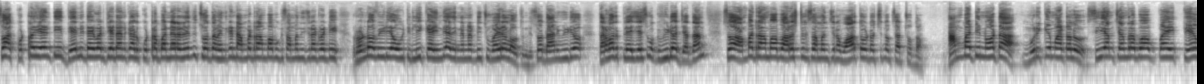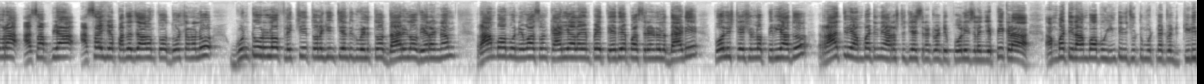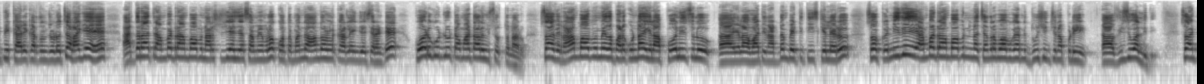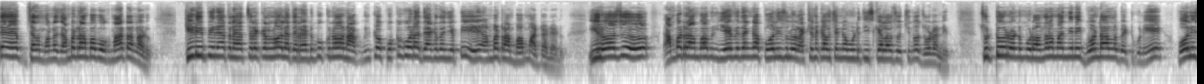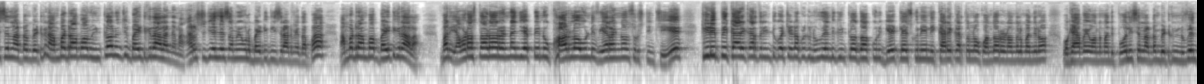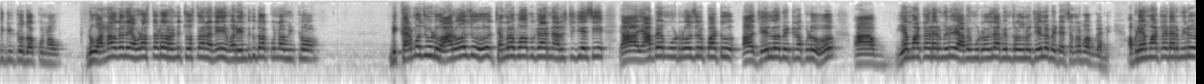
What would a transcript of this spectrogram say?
సో ఆ కుట్ర ఏంటి? దేన్ని డైవర్ట్ చేయడానికి వాళ్ళు కుట్ర పన్నారు అనేది చూద్దాం. ఎందుకంటే అంబటి రాంబాబుకి సంబంధించినటువంటి రెండో వీడియో ఒకటి లీక్ అయింది. అది నిన్నటి నుంచి వైరల్ అవుతుంది. సో దాని వీడియో తర్వాత ప్లే చేసి ఒక వీడియో చేద్దాం. సో అంబటి రాంబాబు అరెస్టుకు సంబంధించిన వార్త ఒకటి వచ్చింది. ఒకసారి చూద్దాం. అంబటి నోట మురికి మాటలు. సీఎం చంద్రబాబుపై తీవ్ర అసభ్య అసహ్య పదజాలంతో దూషణలు. గుంటూరులో ఫ్లెక్సీ తొలగించేందుకు వెళుతూ దారిలో వీరంగం. రాంబాబు నివాసం కార్యాలయంపై తేదేపా శ్రేణుల దాడి పోలీస్ స్టేషన్లో ఫిర్యాదు రాత్రి అంబటిని అరెస్టు చేసినటువంటి పోలీసులు అని చెప్పి ఇక్కడ అంబటి రాంబాబు ఇంటిని చుట్టుముట్టినటువంటి టీడీపీ కార్యకర్తలను చూడవచ్చు అలాగే అర్ధరాత్రి అంబటి రాంబాబుని అరెస్టు చేసే సమయంలో కొంతమంది ఆందోళనకారులు ఏం చేశారంటే కోడిగుడ్లు టమాటాలు విసురుతున్నారు. సో అవి రాంబాబు మీద పడకుండా ఇలా పోలీసులు ఇలా వాటిని అడ్డం పెట్టి తీసుకెళ్ళారు. సో కొన్ని ఇది అంబటి రాంబాబు నిన్న చంద్రబాబు గారిని దూషించినప్పుడు విజువల్ ఇది. సో అంటే మొన్న అంబటి రాంబాబు ఒక మాట అన్నాడు. టీడీపీ నేతల హెచ్చరికలనో లేకపోతే రెడ్ బుక్నో నాకు ఇంట్లో కుక్క కూడా దేకదని చెప్పి అంబటి రాంబాబు మాట్లాడాడు. ఈరోజు అంబటి రాంబాబుని ఏ విధంగా పోలీసులు రక్షణ కవచంగా ఉండి తీసుకెళ్ళాల్సి వచ్చిందో చూడండి. చుట్టూ రెండు మూడు వందల మందిని గోండాలను పెట్టుకుని పోలీసులను అడ్డం పెట్టుకుని అంబట్రాంబాబు ఇంట్లో నుంచి బయటికి రాలని నేను అరెస్ట్ చేసే సమయంలో బయటికి తీసుకురావడమే తప్ప అంబట్రాంబాబు బయటికి రాలా. మరి ఎవడొస్తాడో రండి అని చెప్పి నువ్వు కారులో ఉండి వీరంగం సృష్టించి టీడీపీ కార్యకర్తలు ఇంటికి వచ్చేటప్పటికి నువ్వు ఎందుకు ఇంట్లో దాక్కుని గేట్లు వేసుకుని నీ కార్యకర్తల్లో ఒక వంద రెండు వందల మందినో ఒక యాభై వంద మంది పోలీసులను అడ్డం పెట్టుకుని నువ్వెందుకు ఇంట్లో దాక్కున్నావు? నువ్వు అన్నావు కదా ఎవడొస్తాడో రండి చూస్తానని. మరి ఎందుకు దాక్కున్నావు ఇంట్లో? నీ కర్మ చూడు. ఆ రోజు చంద్రబాబు గారిని అరెస్ట్ చేసి ఆ యాభై మూడు రోజుల పాటు ఆ జైల్లో పెట్టినప్పుడు ఏం మాట్లాడారు మీరు? యాభై మూడు రోజులు యాభై ఎనిమిది రోజులు జైల్లో పెట్టారు చంద్రబాబు గారిని. అప్పుడు ఏం మాట్లాడారు మీరు?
